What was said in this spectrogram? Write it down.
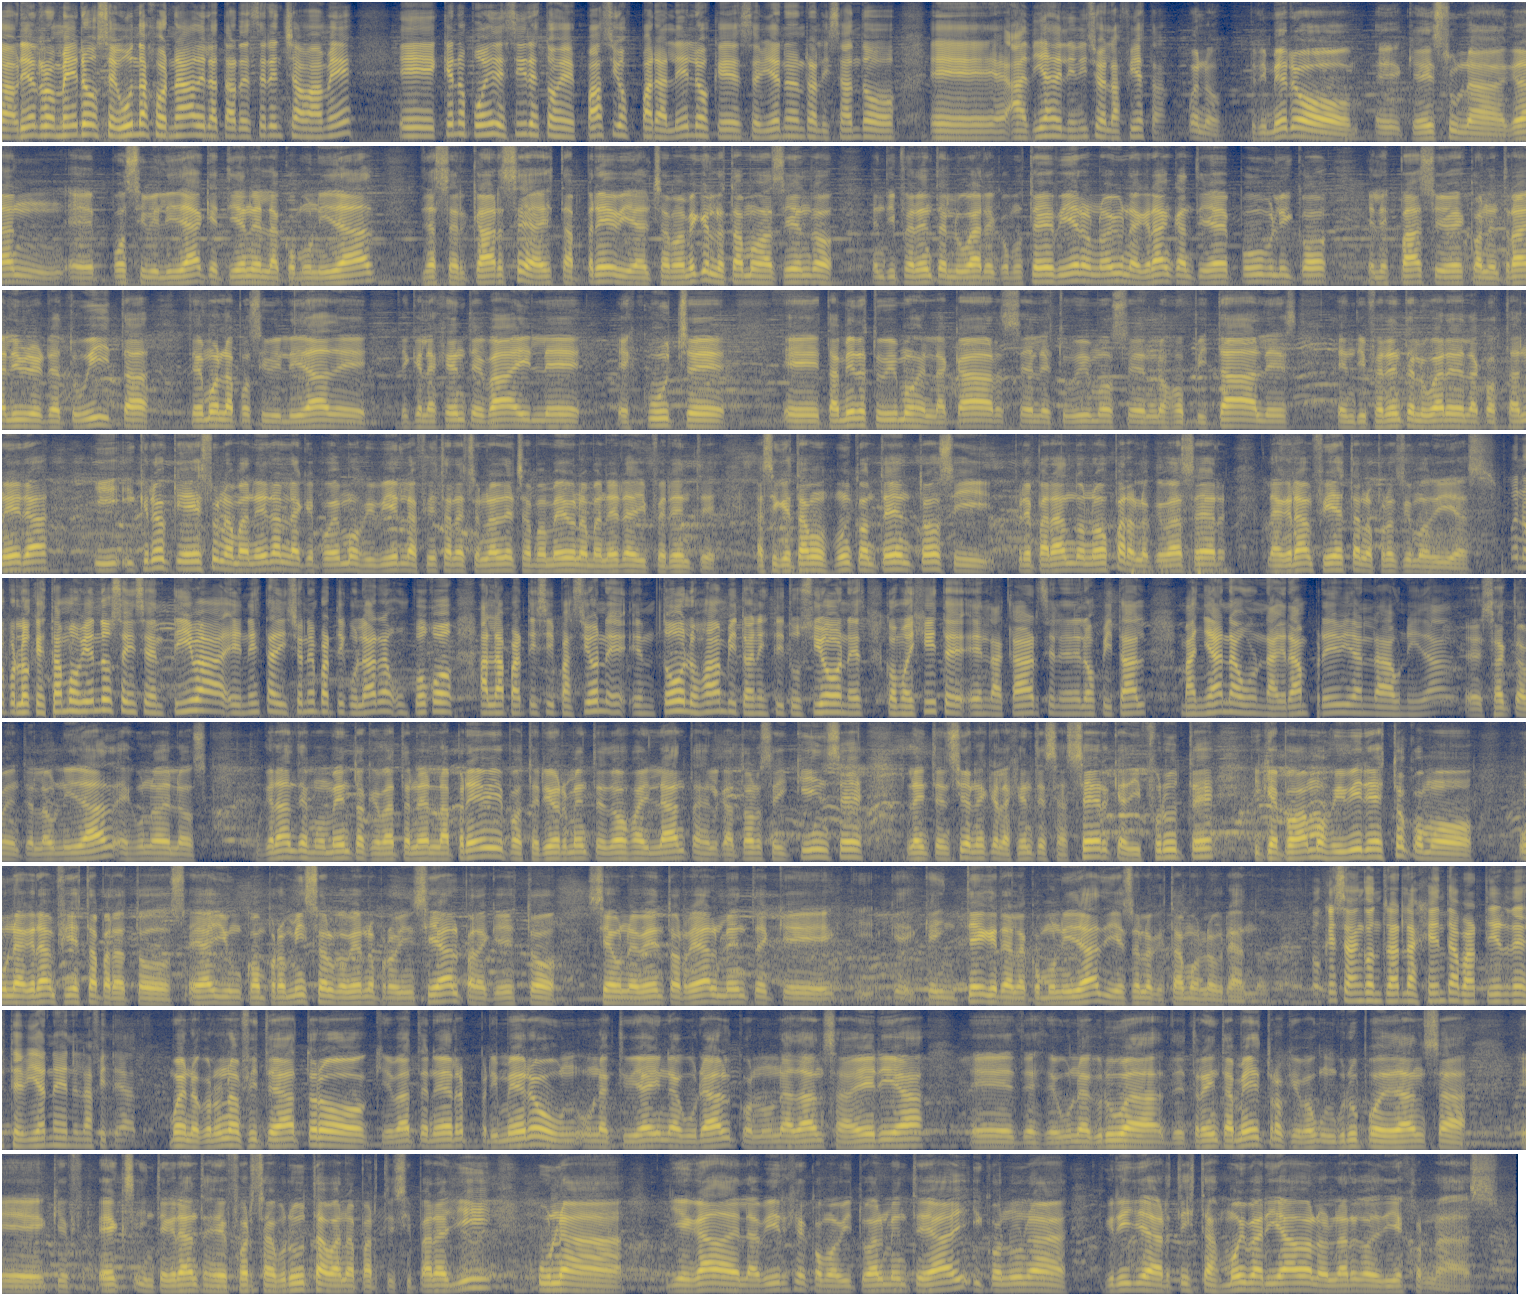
Gabriel Romero, segunda jornada del atardecer en Chamamé. Eh, ¿Qué nos puedes decir de estos espacios paralelos que se vienen realizando eh, a días del inicio de la fiesta? Bueno, primero eh, que es una gran posibilidad que tiene la comunidad de acercarse a esta previa del chamamé que lo estamos haciendo en diferentes lugares. Como ustedes vieron, no hay una gran cantidad de público, el espacio es con entrada libre y gratuita, tenemos la posibilidad de que la gente baile, escuche, eh, también estuvimos en la cárcel, estuvimos en los hospitales, en diferentes lugares de la costanera y, creo que es una manera en la que podemos vivir la fiesta nacional del chamamé de una manera diferente. Así que estamos muy contentos y preparándonos para lo que va a ser la gran fiesta en los próximos días. Bueno, por lo que estamos viendo se incentiva en esta edición en particular un poco a la participación en todos los ámbitos, en instituciones, como dijiste, en la cárcel, en el hospital. Mañana una gran previa en la unidad. Exactamente, la unidad es uno de los grandes momentos que va a tener la previa y posteriormente dos bailantes el 14 y 15. La intención es que la gente se acerque, disfrute y que podamos vivir esto como una gran fiesta para todos. Eh, hay un compromiso del gobierno provincial para que esto sea un evento realmente que, que, integre a la comunidad y eso es lo que estamos logrando. ¿Con qué se va a encontrar la gente a partir de este viernes en el anfiteatro? Bueno, con un anfiteatro que va a tener primero una actividad inaugural con una danza aérea eh, desde una grúa de 30 metros, que va un grupo de danza eh, que ex integrantes de Fuerza Bruta van a participar allí, una llegada de la Virgen como habitualmente hay y con una grilla de artistas muy variada a lo largo de 10 jornadas.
